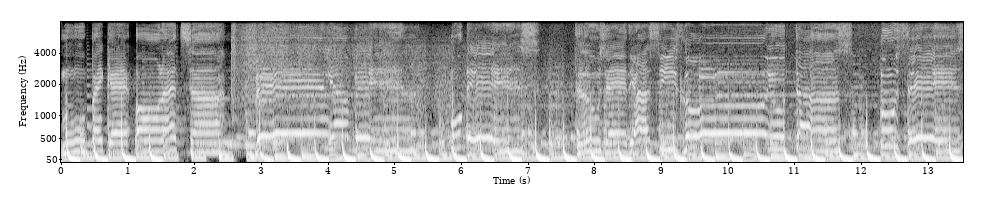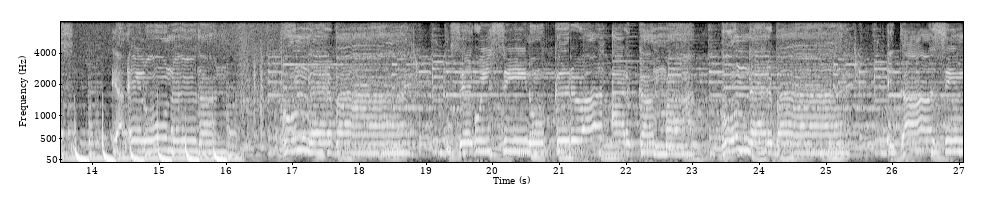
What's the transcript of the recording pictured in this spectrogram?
mu päike oled sa. veel siis loojutas mu sees ja elu nüüd on wunderbar see, kui sinu kõrval ärkan ma, wunderbar. ei taha sind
